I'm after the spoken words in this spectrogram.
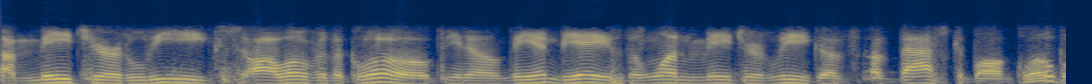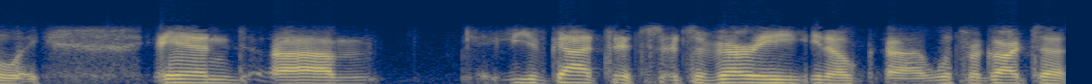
uh, major leagues all over the globe. You know, the NBA is the one major league of of basketball globally, and um, you've got it's it's a very you know uh, with regard to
